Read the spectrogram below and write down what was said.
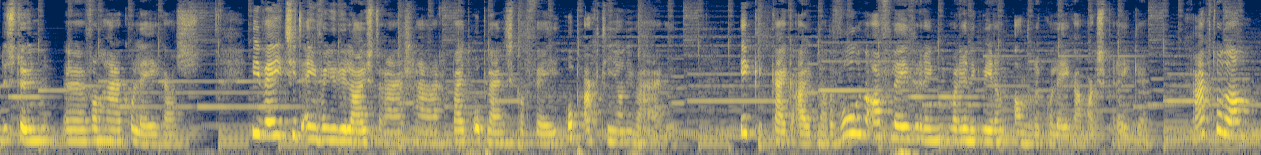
de steun van haar collega's. Wie weet ziet een van jullie luisteraars haar bij het opleidingscafé op 18 januari. Ik kijk uit naar de volgende aflevering waarin ik weer een andere collega mag spreken. Graag tot dan!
